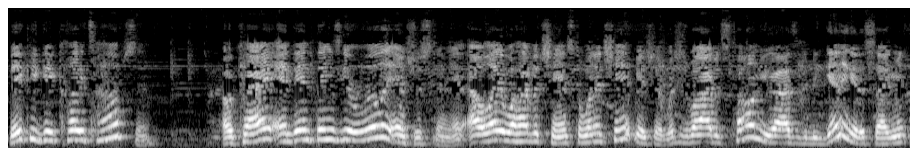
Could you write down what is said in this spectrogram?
They could get Klay Thompson. Okay? And then things get really interesting. And LA will have a chance to win a championship, which is what I was telling you guys at the beginning of the segment,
